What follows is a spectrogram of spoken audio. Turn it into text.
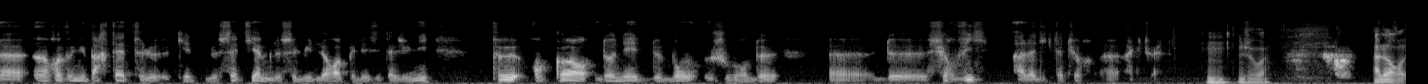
euh, un revenu par tête qui est le septième de celui de l'Europe et des États-Unis peut encore donner de bons jours de, euh, survie à la dictature euh, actuelle. Mmh, je vois. Alors,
